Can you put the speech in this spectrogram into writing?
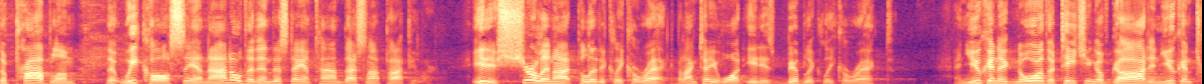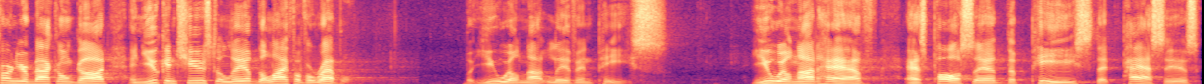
the problem that we call sin. Now, I know that in this day and time that's not popular. It is surely not politically correct, but I can tell you what, it is biblically correct. And you can ignore the teaching of God and you can turn your back on God and you can choose to live the life of a rebel. But you will not live in peace. You will not have as Paul said, the peace that passes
